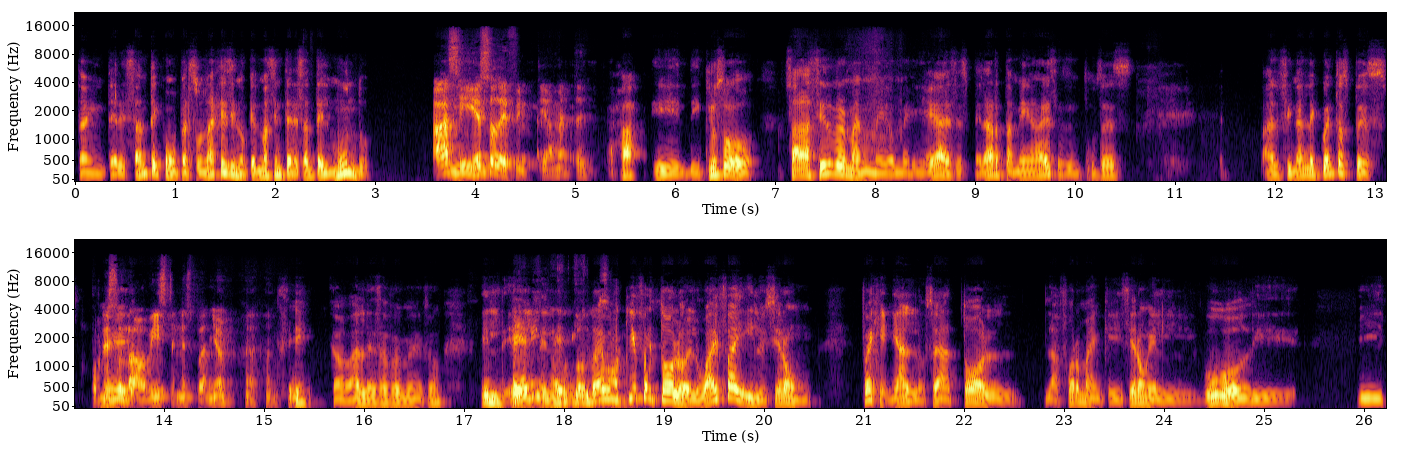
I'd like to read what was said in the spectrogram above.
tan interesante como personaje, sino que es más interesante el mundo. Ah, sí, eso definitivamente. Ajá, y incluso Sarah Silverman medio me llega a desesperar también a veces, entonces, al final de cuentas, pues... Por eso la viste en español. sí, cabal, esa fue mi lección. El, el, mundo nuevo aquí fue todo lo del Wi-Fi y lo hicieron, fue genial, o sea, toda la forma en que hicieron el Google y, y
